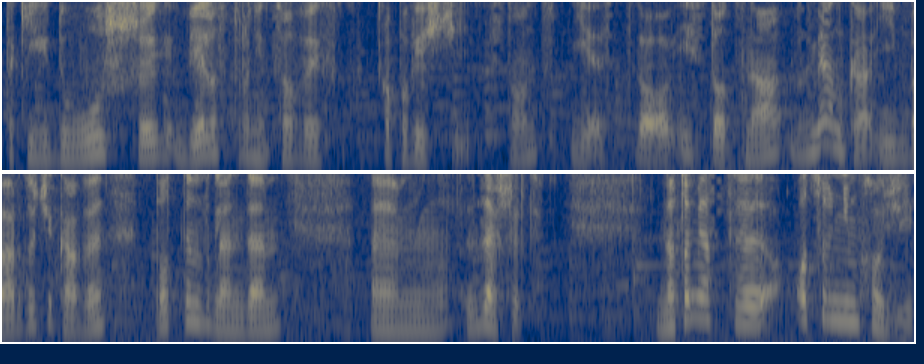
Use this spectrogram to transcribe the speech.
takich dłuższych, wielostronicowych opowieści. Stąd jest to istotna wzmianka i bardzo ciekawy pod tym względem em, zeszyt. Natomiast e, o co w nim chodzi?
